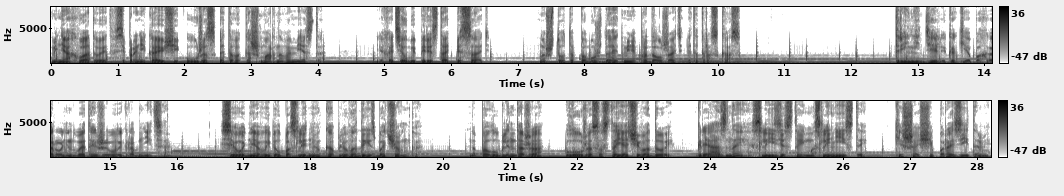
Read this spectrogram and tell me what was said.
меня охватывает всепроникающий ужас этого кошмарного места. Я хотел бы перестать писать, но что-то побуждает меня продолжать этот рассказ. Три недели, как я похоронен в этой живой гробнице. Сегодня я выпил последнюю каплю воды из бочонка. На полу блиндажа Лужа со стоячей водой. Грязной, слизистой, маслянистой, кишащей паразитами.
